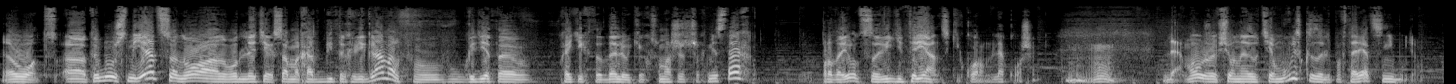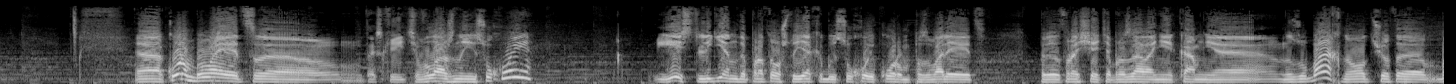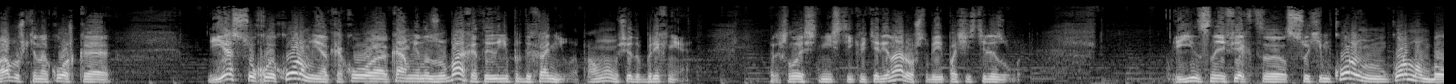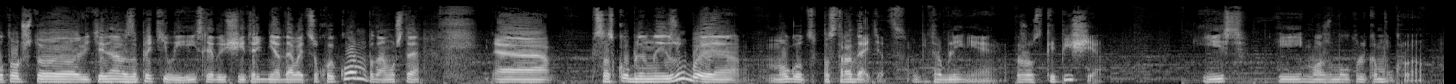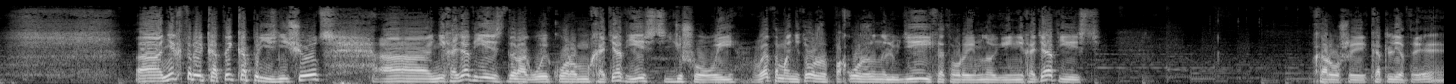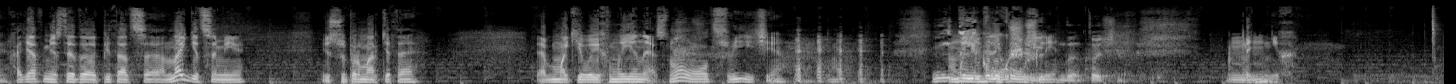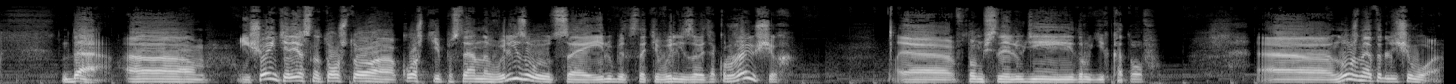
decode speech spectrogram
Вот. А ты будешь смеяться, но вот для тех самых отбитых веганов где-то в каких-то далеких сумасшедших местах продается вегетарианский корм для кошек. Угу. Да, мы уже все на эту тему высказали, повторяться не будем. А, корм бывает, э, так сказать, влажный и сухой. Есть легенда про то, что якобы сухой корм позволяет предотвращать образование камня на зубах, но вот что-то бабушкина кошка ест сухой корм, ни от какого камня на зубах это ее не предохранило. По-моему, все это брехня. Пришлось нести к ветеринару, чтобы ей почистили зубы. Единственный эффект с сухим кормом, кормом был тот, что ветеринар запретил ей следующие три дня давать сухой корм, потому что э, соскобленные зубы могут пострадать от употребления жесткой пищи есть, и можно было только мокрую. А, некоторые коты капризничают, а, не хотят есть дорогой корм, хотят есть дешевый. В этом они тоже похожи на людей, которые многие не хотят есть хорошие котлеты, хотят вместо этого питаться наггетсами из супермаркета, обмакивая их в майонез. Ну вот, видите, мы недалеко ушли. Да, точно. От них. Да. Э, еще интересно то, что кошки постоянно вылизываются и любят, кстати, вылизывать окружающих, э, в том числе людей и других котов. Э, нужно это для чего?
